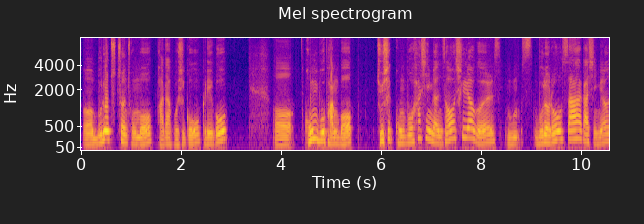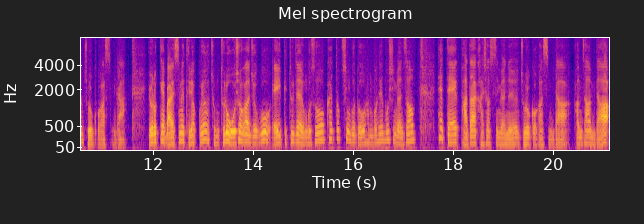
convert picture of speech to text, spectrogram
어, 무료 추천 종목 받아 보시고 그리고 어, 공부 방법 주식 공부하시면서 실력을 무- 무료로 쌓아가시면 좋을 것 같습니다. 이렇게 말씀해 드렸고요. 좀 들어오셔가지고 AP투자연구소 카톡 친구도 한번 해보시면서 혜택 받아 가셨으면 좋을 것 같습니다. 감사합니다.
